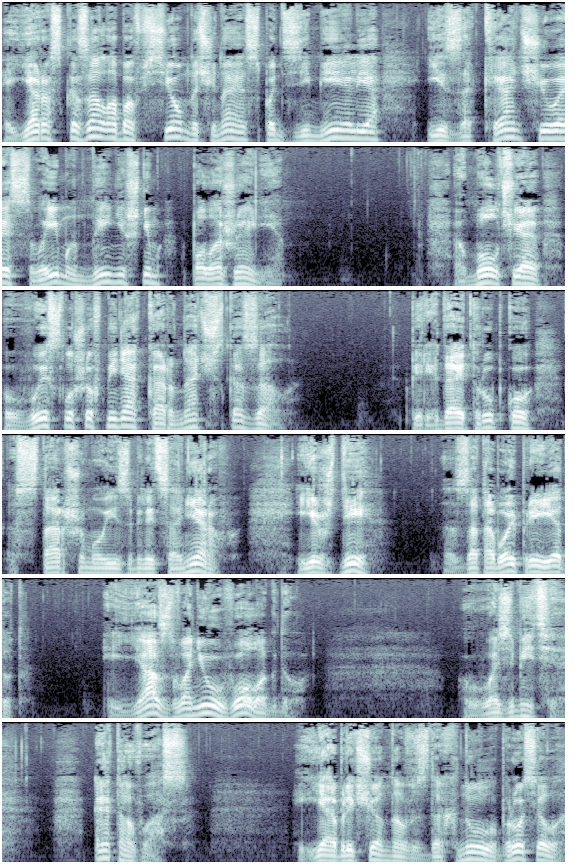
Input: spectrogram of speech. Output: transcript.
Я рассказал обо всем, начиная с подземелья и заканчивая своим нынешним положением. Молча выслушав меня, Карнач сказал, «Передай трубку старшему из милиционеров и жди, за тобой приедут. Я звоню Вологду. Возьмите, это вас». Я облегченно вздохнул, бросил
